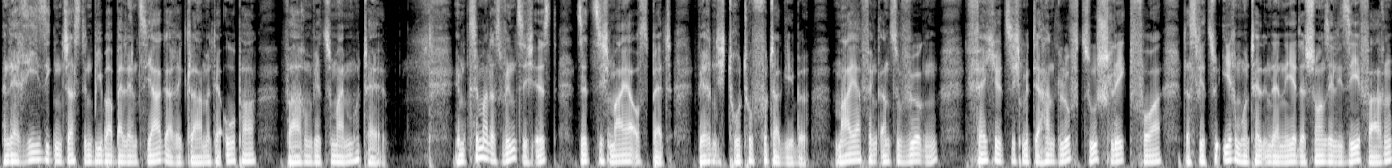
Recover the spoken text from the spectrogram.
an der riesigen Justin Bieber Balenciaga Reklame der Oper, fahren wir zu meinem Hotel. Im Zimmer, das winzig ist, setzt sich Maya aufs Bett, während ich Toto Futter gebe. Maya fängt an zu würgen, fächelt sich mit der Hand Luft zu, schlägt vor, dass wir zu ihrem Hotel in der Nähe des Champs-Élysées fahren.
